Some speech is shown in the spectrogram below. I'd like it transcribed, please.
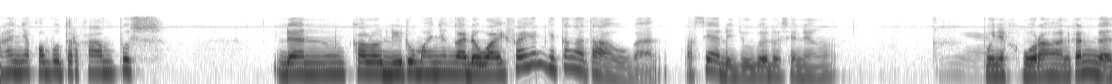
hanya komputer kampus dan kalau di rumahnya nggak ada wifi kan kita nggak tahu kan pasti ada juga dosen yang Iya. Punya kekurangan kan nggak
